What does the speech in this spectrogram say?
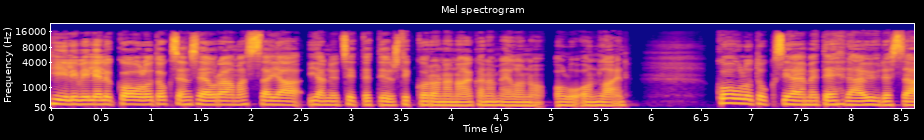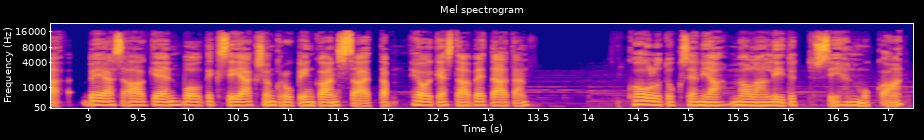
hiiliviljelykoulutuksen seuraamassa ja, ja nyt sitten tietysti koronan aikana meillä on ollut online koulutuksia ja me tehdään yhdessä BSAGn Baltic Sea Action Groupin kanssa, että he oikeastaan vetää tämän koulutuksen ja me ollaan liitytty siihen mukaan.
